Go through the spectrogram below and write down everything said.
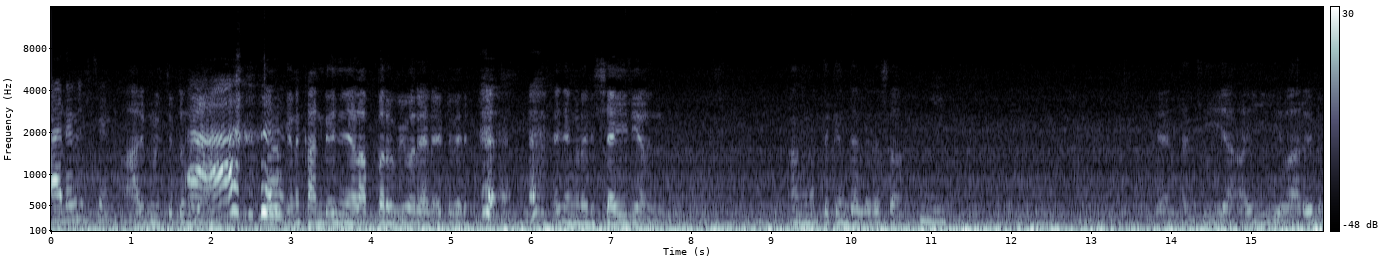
ആരെ വിളിച്ചേ? ആരും വിളിച്ചിട്ടൊന്നും ഇങ്ങനെ കണ്ടു കഴിഞ്ഞാൽ ഞങ്ങൾ അപ്പ റിവ്യൂ പറയാനായിട്ട് വരും. അത് ഞങ്ങളുടെ ഒരു ശൈലിയാണ്. അങ്ങനത്തൊക്കെ എന്തല്ല രസം. എന്താ ചെയ്യാ? അയ്യോ അറിയുന്നു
